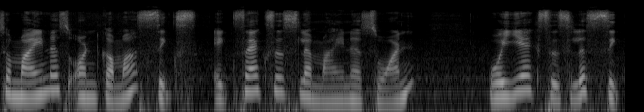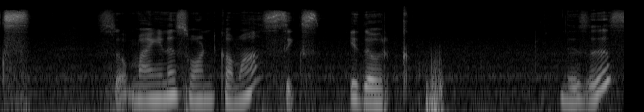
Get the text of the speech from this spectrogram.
so minus one comma six x ஆக்சஸில் மைனஸ் ஒன் ஒய் ஆக்சஸில் six so minus one comma six இது இருக்கு this is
